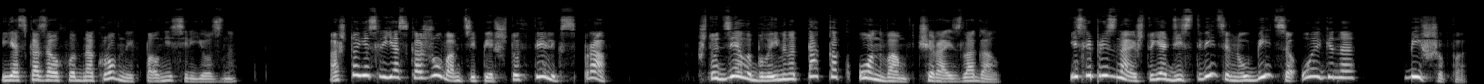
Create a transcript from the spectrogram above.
И я сказал хладнокровно и вполне серьезно. А что, если я скажу вам теперь, что Феликс прав, что дело было именно так, как он вам вчера излагал? Если признаю, что я действительно убийца Ойгена Бишефа?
